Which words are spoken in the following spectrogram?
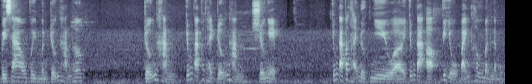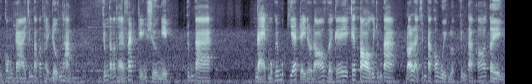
Vì sao? Vì mình trưởng thành hơn. Trưởng thành, chúng ta có thể trưởng thành sự nghiệp. Chúng ta có thể được nhiều ờ, chúng ta ở, ví dụ bản thân mình là một người con trai, chúng ta có thể trưởng thành. Chúng ta có thể phát triển sự nghiệp. Chúng ta đạt một cái mức giá trị nào đó về cái cái to của chúng ta. Đó là chúng ta có quyền lực, chúng ta có tiền,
